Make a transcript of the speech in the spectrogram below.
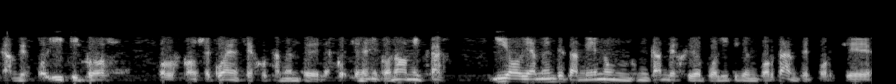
cambios políticos por las consecuencias justamente de las cuestiones económicas y obviamente también un, cambio geopolítico importante porque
